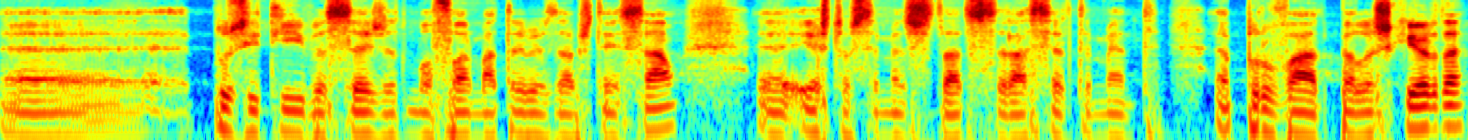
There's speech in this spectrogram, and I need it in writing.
uh, positiva, seja de uma forma através da abstenção. Uh, este Orçamento de Estado será certamente aprovado pela esquerda.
